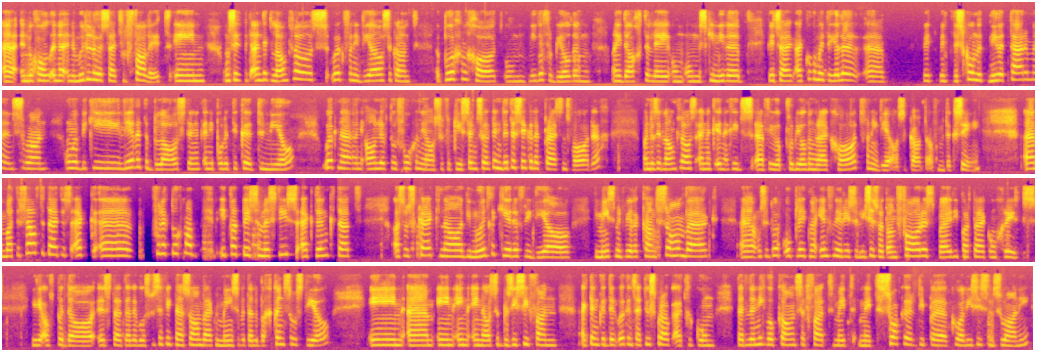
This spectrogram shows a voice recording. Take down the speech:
uh en nogal in 'n in 'n moedeloosheid verval het en ons het eintlik lanklaas ook van die DA se kant 'n poging gehad om nuwe verbeelding aan die dag te lê om om miskien nuwe weet jy ek kom met 'n hele uh met met verskillende nuwe terme en so aan om 'n bietjie lewe te blaas dink ek in die politieke toneel ook nou in die aanloop tot volgende jaar se verkiesing. So ek dink dit is sekerlik prysenswaardig want ons het lanklaas eintlik enigiets uh, vir voorbeeldingryk gehad van die DA se kant af moet ek sê. Ehm uh, maar terselfdertyd is ek uh voel ek tog maar iets wat pessimisties. Ek dink dat as ons kyk na die moontlikhede vir die DA, die mense met wie hulle kan saamwerk, Uh ons het ook oplet na een van die resolusies wat aanvaar is by die partytjie-kongres hierdie afspraak daar is dat hulle wil spesifiek nou saamwerk met mense wat hulle beginsels deel en ehm um, en en en daar's 'n posisie van ek dink dit het ook in sy toespraak uitgekom dat hulle nie wil kansse vat met met swakker tipe koalisies en so aan nie.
